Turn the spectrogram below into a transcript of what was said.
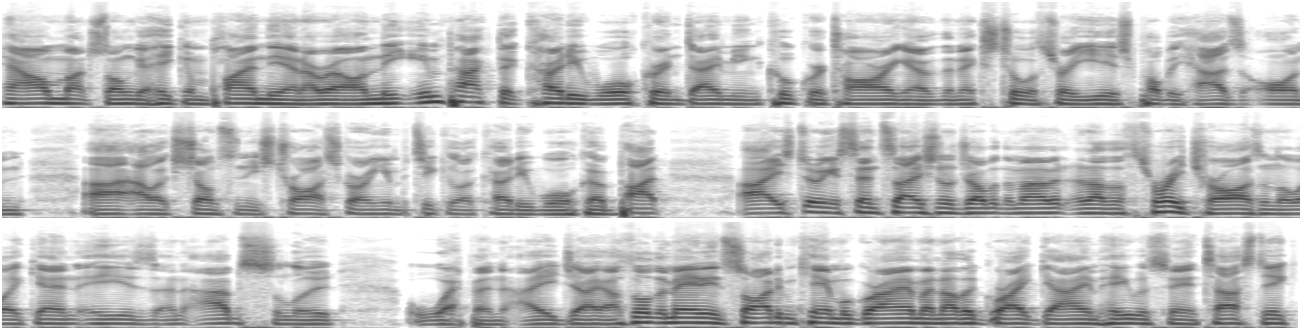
how much longer he can play in the NRL and the impact that Cody Walker and Damien Cook retiring over the next two or three years probably has on uh, Alex Johnson, his try scoring, in particular Cody Walker. But uh, he's doing a sensational job at the moment. Another three tries on the weekend. He is an absolute weapon, AJ. I thought the man inside him, Campbell Graham, another great game. He was fantastic.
